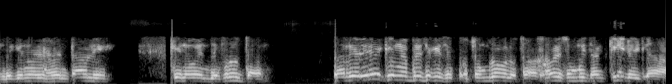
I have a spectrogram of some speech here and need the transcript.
de que no es rentable, que no vende fruta. La realidad es que una empresa que se acostumbró, los trabajadores son muy tranquilos y la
